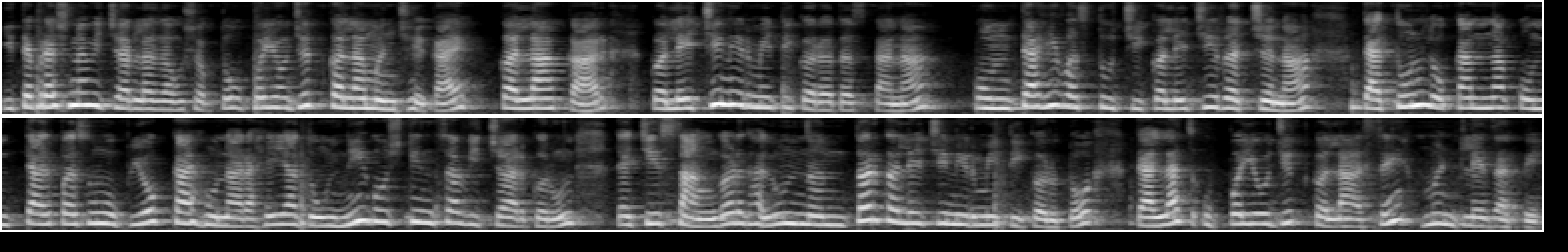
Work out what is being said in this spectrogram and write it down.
इथे प्रश्न विचारला जाऊ शकतो. उपयोजित कला म्हणजे काय? कलाकार कलेची निर्मिती करत असताना कोणत्याही वस्तूची कलेची रचना त्यातून लोकांना कोणत्यापासून उपयोग काय होणार आहे या दोन्ही गोष्टींचा विचार करून त्याची सांगड घालून नंतर कलेची निर्मिती करतो. त्यालाच उपयोजित कला असे म्हटले जाते.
